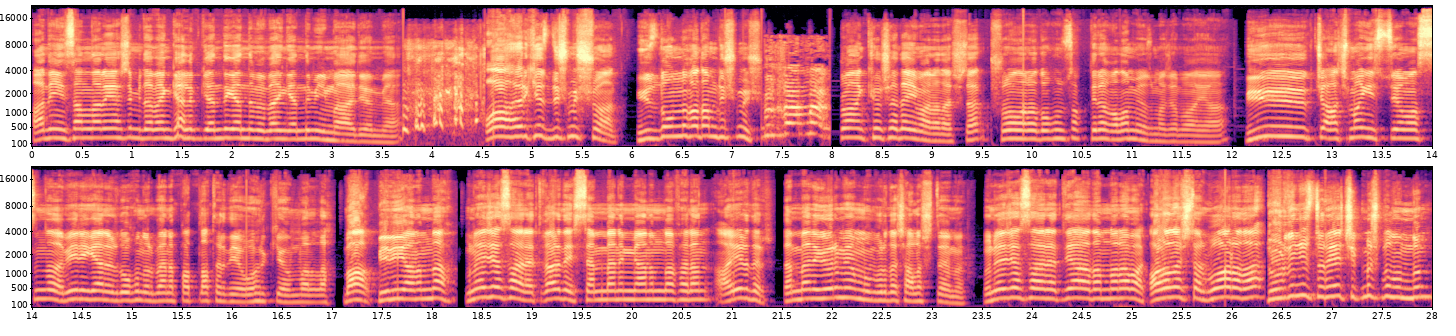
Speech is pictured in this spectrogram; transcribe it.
Hadi insanlara geçtim bir de ben gelip kendi kendime ben kendimi imha ediyorum ya. Aa herkes düşmüş şu an. %10'luk adam düşmüş. Şu an köşedeyim arkadaşlar. Şuralara dokunsak direkt alamıyoruz mu acaba ya? Büyükçe açmak istiyorum aslında da biri gelir dokunur beni patlatır diye korkuyorum valla. Bak biri yanımda. Bu ne cesaret kardeş sen benim yanımda falan hayırdır? Sen beni görmüyor musun burada çalıştığımı? Bu ne cesaret ya adamlara bak. Arkadaşlar bu arada dördüncü sıraya çıkmış bulundum.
